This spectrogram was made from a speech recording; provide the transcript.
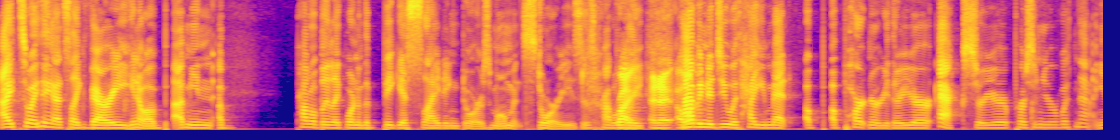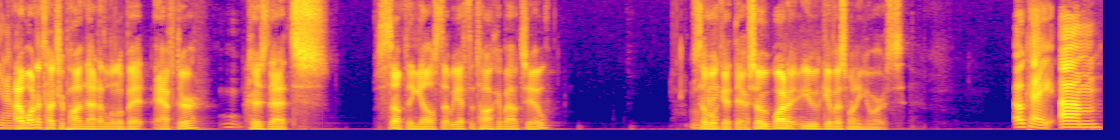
I so I think that's like very, you know, a, I mean, a probably like one of the biggest sliding doors moment stories is probably Right, and I- I wanna- having to do with how you met a, a partner, either your ex or your person you're with now. You know, I want to touch upon that a little bit after Mm-hmm. because that's something else that we have to talk about too. So we'll get there. So why don't you give us one of yours? okay. Um,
